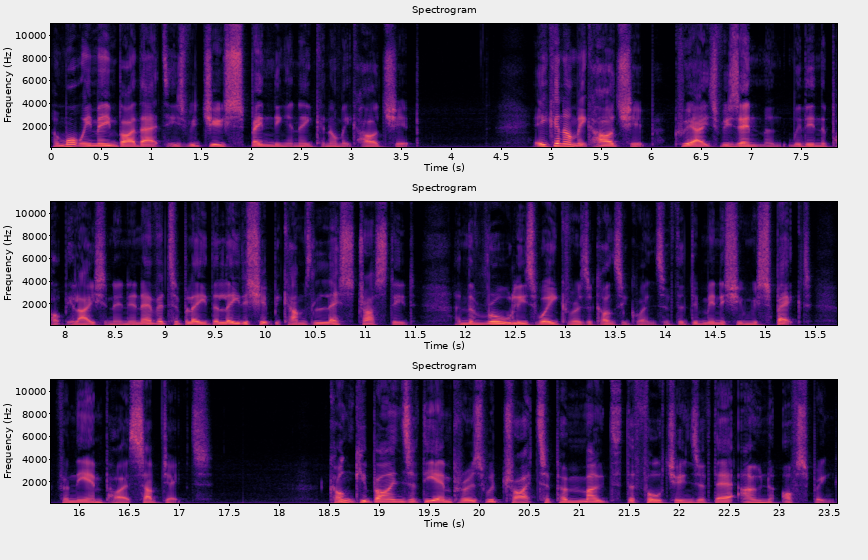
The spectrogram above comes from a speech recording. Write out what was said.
And what we mean by that is reduced spending and economic hardship. Economic hardship creates resentment within the population, and inevitably the leadership becomes less trusted, and the rule is weaker as a consequence of the diminishing respect from the empire's subjects. Concubines of the emperors would try to promote the fortunes of their own offspring,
